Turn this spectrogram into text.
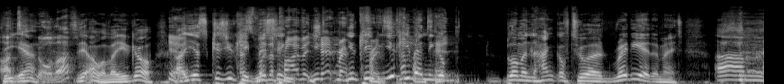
I didn't know that. Yeah, well, there you go. Yeah. Uh, yes, because you keep That's with a missing. private you, jet you keep reference. you keep on, ending Ted. up blooming handcuffed to a radiator, mate. Um,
